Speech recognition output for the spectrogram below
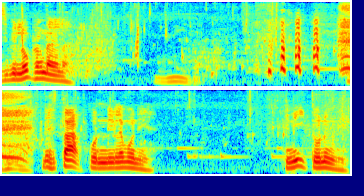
สิเป็นลบทั้งใดล่ะบ่มีเลยได้ตากคนนี้แล้วมั้งนี่ทีนี้อีกตัวหนึ่งนี่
